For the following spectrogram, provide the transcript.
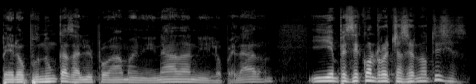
pero pues nunca salió el programa ni nada, ni lo pelaron. Y empecé con Rocha a hacer noticias.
